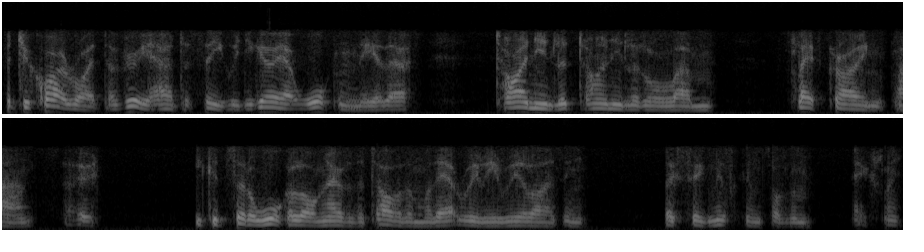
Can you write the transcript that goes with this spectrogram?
But you're quite right; they're very hard to see when you go out walking there. They're tiny, tiny little um, flat-growing plants, so you could sort of walk along over the top of them without really realising the significance of them. Actually.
